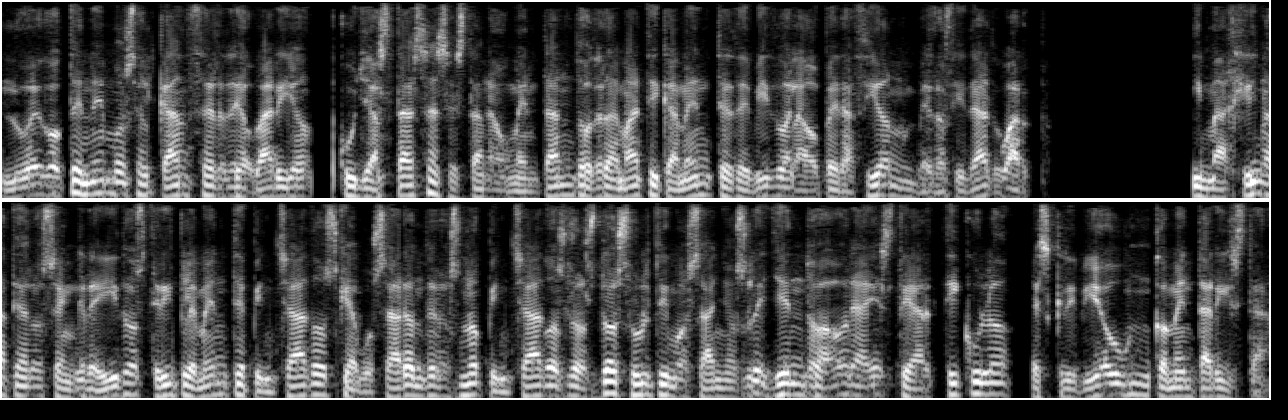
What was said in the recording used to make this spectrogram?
Luego tenemos el cáncer de ovario, cuyas tasas están aumentando dramáticamente debido a la operación Velocidad Warp. Imagínate a los engreídos triplemente pinchados que abusaron de los no pinchados los dos últimos años leyendo ahora este artículo, escribió un comentarista.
